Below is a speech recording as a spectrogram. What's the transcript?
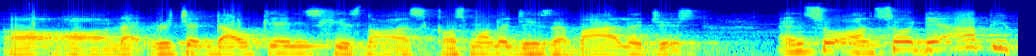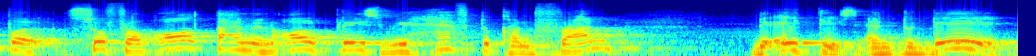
Or, or like Richard Dawkins, he's not a cosmologist, he's a biologist, and so on. So there are people, so from all time and all place, we have to confront the atheists. And today,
